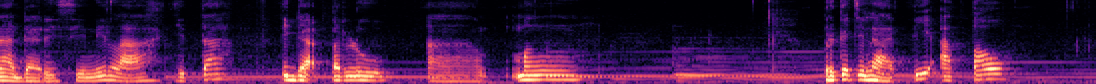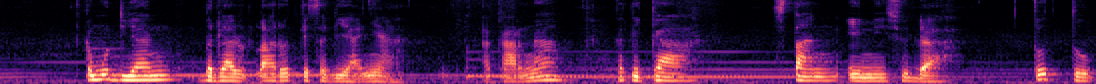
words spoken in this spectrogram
Nah dari sinilah kita tidak perlu uh, meng berkecil hati atau kemudian berlarut-larut kesedihannya. Karena ketika stan ini sudah tutup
